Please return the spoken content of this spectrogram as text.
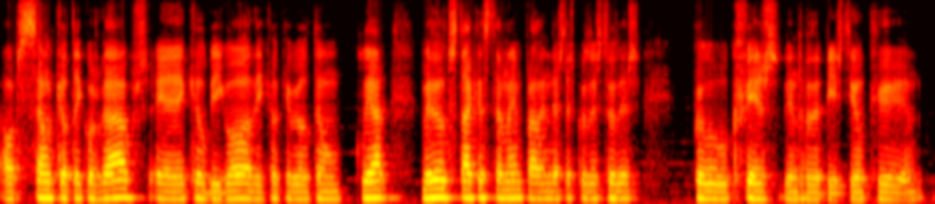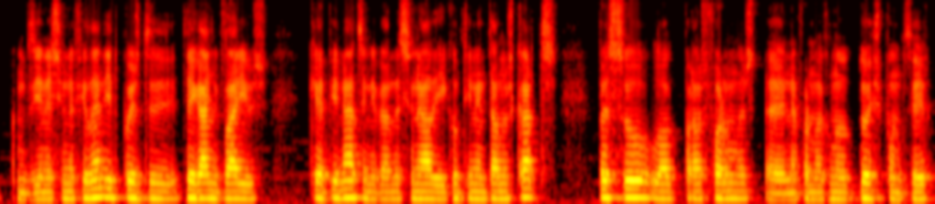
A obsessão que ele tem com os rabos, é aquele bigode e aquele cabelo tão peculiar. Mas ele destaca-se também, para além destas coisas todas, pelo que fez dentro da pista. Ele que, como dizia, nasceu na Finlândia e depois de ter ganho vários campeonatos a nível nacional e continental nos karts, passou logo para as fórmulas, eh, na Fórmula Renault 2.0,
